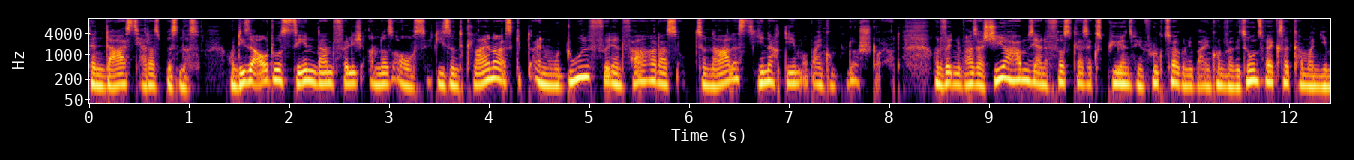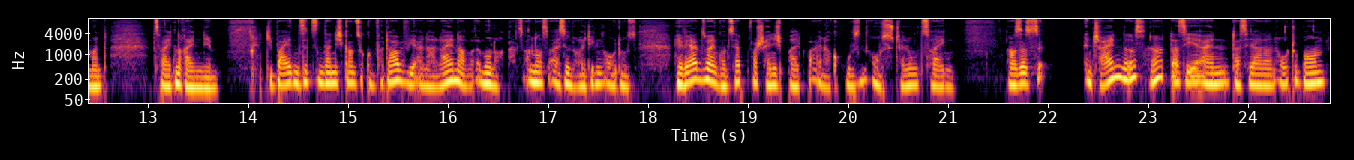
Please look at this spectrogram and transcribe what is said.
denn da ist ja das Business. Und diese Autos sehen dann völlig anders aus. Die sind kleiner, es gibt ein Modul für den Fahrer, das optional ist, je nachdem, ob ein Computer steuert. Und für den Passagier haben Sie eine First-Class-Experience wie im Flugzeug und über einen Konfigurationswechsel kann man jemand zweiten reinnehmen. Die beiden sitzen dann nicht ganz so komfortabel wie einer alleine, aber immer noch ganz anders als in heutigen Autos. Wir werden so ein Konzept wahrscheinlich bald bei einer großen Ausstellung zeigen. Also das entscheidend ist, ja, dass sie ein, dass sie ein Auto bauen,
